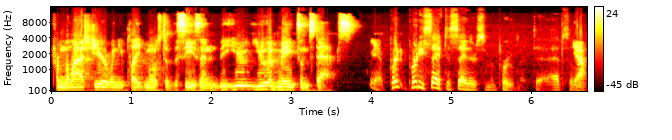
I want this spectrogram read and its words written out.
from the last year when you played most of the season. You you have made some steps. Yeah, pretty pretty safe to say there's some improvement. Uh, absolutely. Yeah.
